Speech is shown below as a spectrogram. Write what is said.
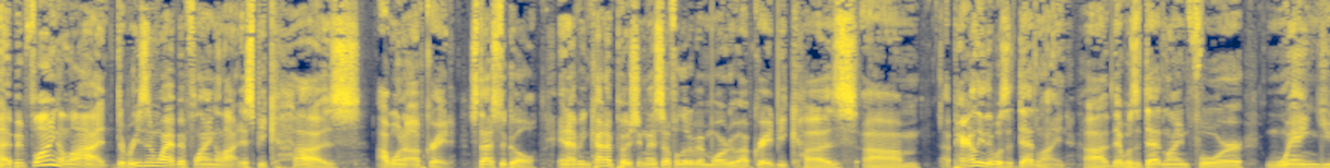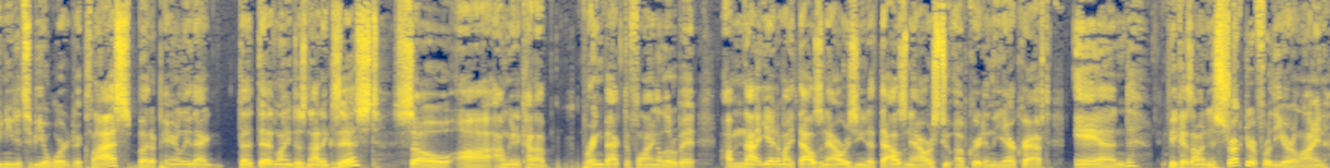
I've been flying a lot. The reason why I've been flying a lot is because I want to upgrade. So that's the goal. And I've been kind of pushing myself a little bit more to upgrade because um, apparently there was a deadline. Uh, there was a deadline for when you needed to be awarded a class, but apparently that, that deadline does not exist. So uh, I'm going to kind of bring back the flying a little bit. I'm not yet at my thousand hours. You need a thousand hours to upgrade in the aircraft. And because I'm an instructor for the airline,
